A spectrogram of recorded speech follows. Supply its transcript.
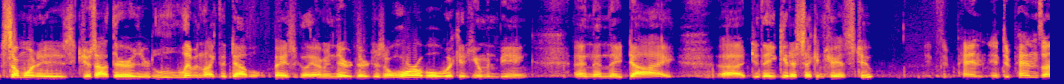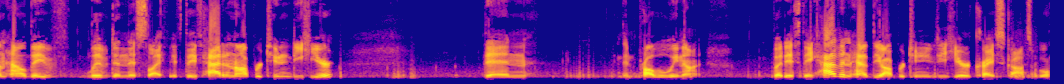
someone is just out there they're living like the devil basically. I mean they're, they're just a horrible wicked human being and then they die. Uh, do they get a second chance too? It, depend, it depends on how they've lived in this life. If they've had an opportunity here then then probably not but if they haven't had the opportunity to hear Christ's gospel,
